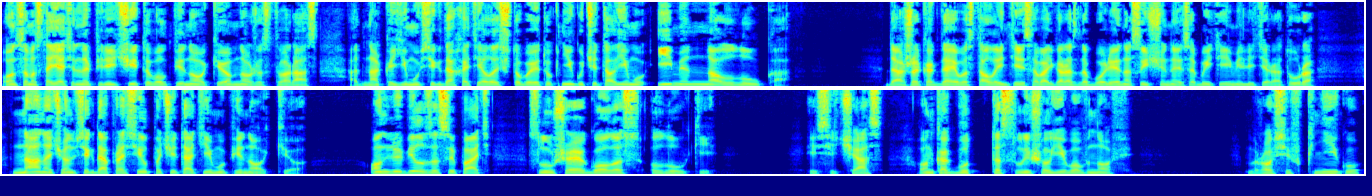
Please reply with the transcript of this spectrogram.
он самостоятельно перечитывал Пиноккио множество раз, однако ему всегда хотелось, чтобы эту книгу читал ему именно Лука. Даже когда его стала интересовать гораздо более насыщенная событиями литература, На ночь он всегда просил почитать ему Пиноккио. Он любил засыпать, слушая голос Луки. И сейчас он как будто слышал его вновь. Бросив книгу,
